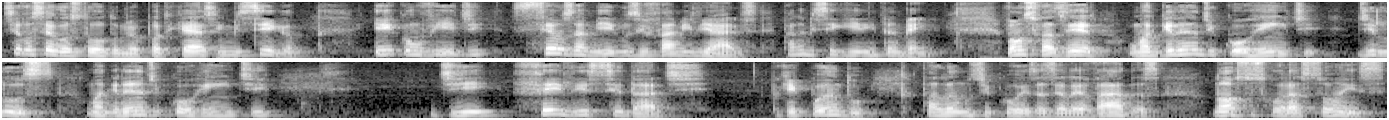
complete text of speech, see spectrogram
Se você gostou do meu podcast, me sigam e convide seus amigos e familiares para me seguirem também. Vamos fazer uma grande corrente de luz, uma grande corrente de felicidade. Porque quando falamos de coisas elevadas, nossos corações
